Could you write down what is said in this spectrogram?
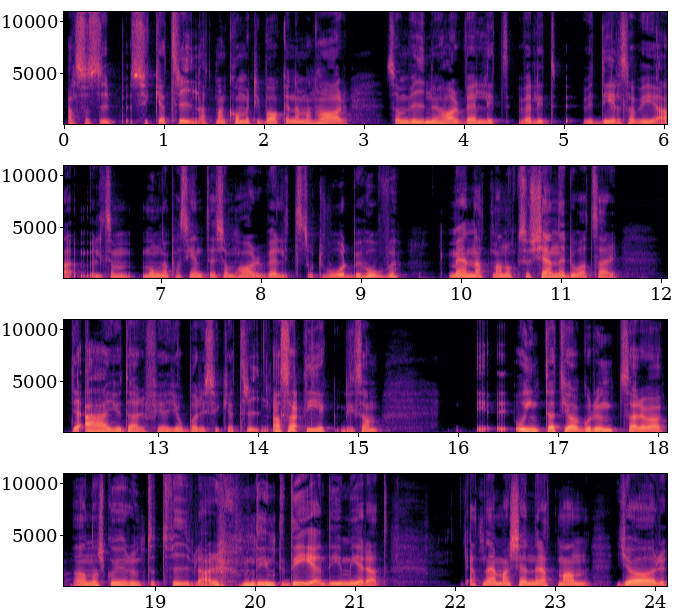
alltså typ psykiatrin. Att man kommer tillbaka när man har, som vi nu har, väldigt, väldigt... Dels har vi liksom många patienter som har väldigt stort vårdbehov. Men att man också känner då att så här, det är ju därför jag jobbar i psykiatrin. Alltså att Exakt. det är liksom... Och inte att jag går runt så här, annars går jag runt och tvivlar. Men det är inte det. Det är mer att, att när man känner att man gör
